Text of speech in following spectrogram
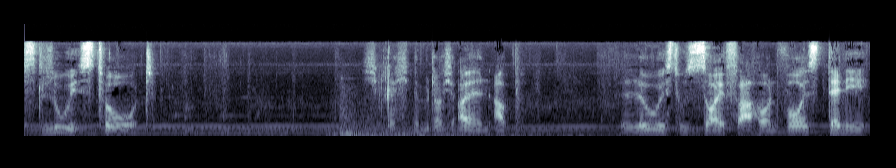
ist Louis tot. Ich rechne mit euch allen ab. Louis, du Säufer. Und wo ist Danny?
